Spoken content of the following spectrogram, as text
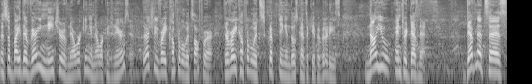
And so by their very nature of networking and network engineers, yeah. they're actually very comfortable with software. They're very comfortable with scripting and those kinds of capabilities. Now you enter DevNet. DevNet says,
